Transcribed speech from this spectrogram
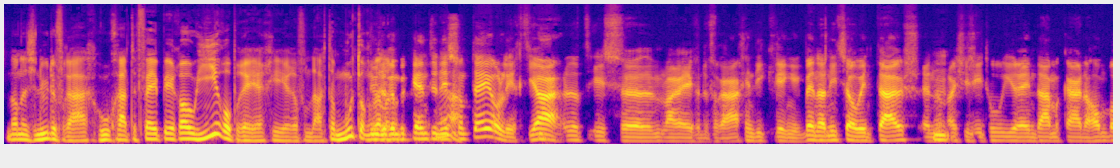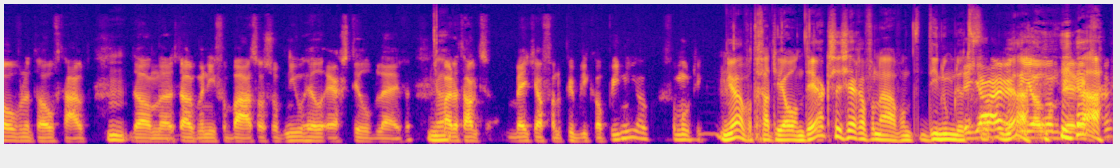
Dan is nu de vraag, hoe gaat de VPRO hierop reageren vandaag? Dat moet toch Nu wel er een bekentenis ja. van Theo ligt. Ja, dat is eh, maar even de vraag in die kring. Ik ben daar niet zo in thuis. En Hm. als je ziet hoe iedereen daar elkaar de hand boven het hoofd houdt, Hm. dan eh, zou ik me niet verbazen als ze opnieuw heel erg stil blijven. Ja. Maar dat hangt een beetje af van de publieke opinie ook, vermoed ik. Ja, wat gaat Johan Derksen zeggen vanavond? Die noemde het De jaren voor- van Johan Ja. Derksen.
